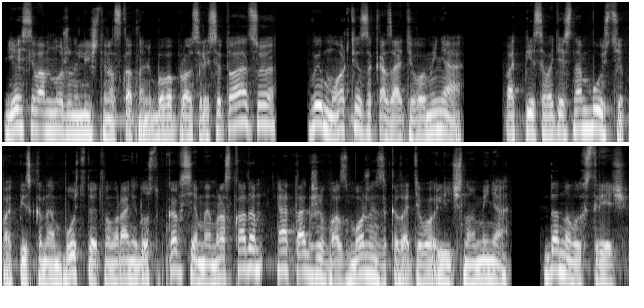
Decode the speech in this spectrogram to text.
Если вам нужен личный расклад на любой вопрос или ситуацию, вы можете заказать его у меня. Подписывайтесь на Boosty. Подписка на Boosty дает вам ранний доступ ко всем моим раскладам, а также возможность заказать его лично у меня. До новых встреч!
